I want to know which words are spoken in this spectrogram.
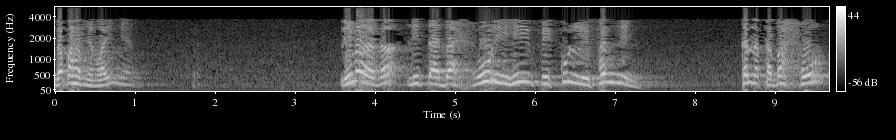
Enggak paham yang lainnya. Limada litabahurihi fi kulli fannin. Karena tabahur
